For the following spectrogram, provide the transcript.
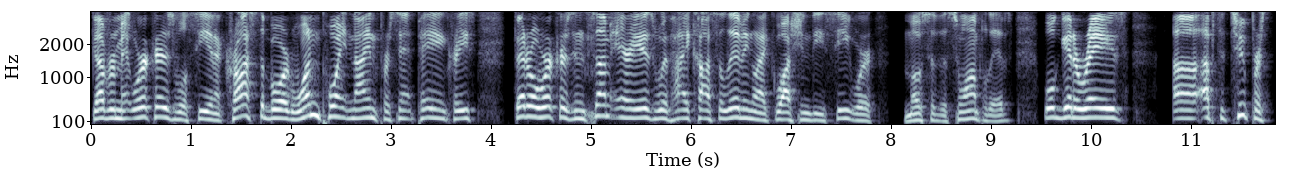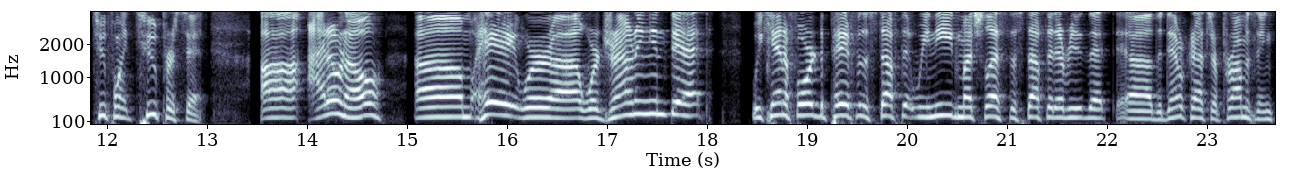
Government workers will see an across the board 1.9% pay increase. Federal workers in some areas with high cost of living, like Washington, D.C., where most of the swamp lives, will get a raise uh, up to 2 2.2%. Uh, I don't know. Um, hey, we're, uh, we're drowning in debt. We can't afford to pay for the stuff that we need, much less the stuff that every that uh, the Democrats are promising.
